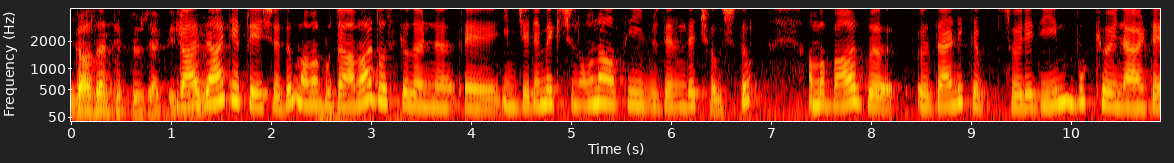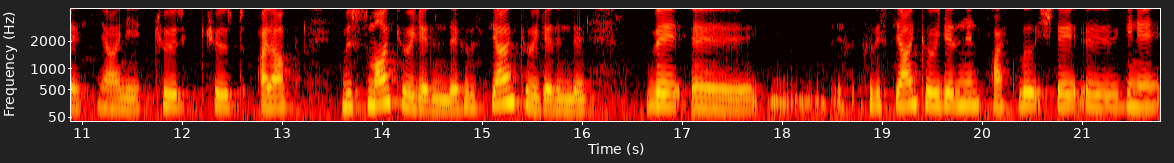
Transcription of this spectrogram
Gaziantep'te özellikle yaşadınız. Gaziantep'te yaşadım ama bu dava dosyalarını e, incelemek için 16 il üzerinde çalıştım. Ama bazı özellikle söylediğim bu köylerde yani Türk, Kürt, Arap, Müslüman köylerinde, Hristiyan köylerinde ve e, Hristiyan köylerinin farklı işte e, yine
